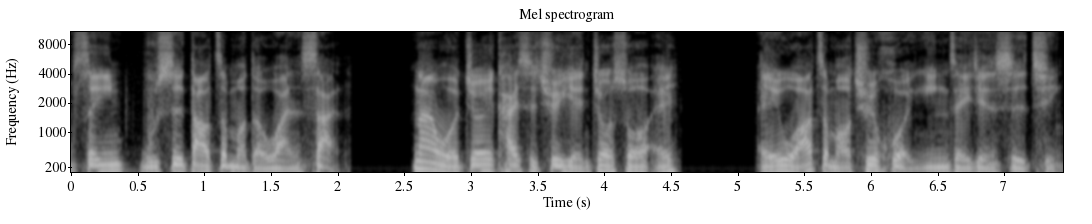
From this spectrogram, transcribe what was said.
声音不是到这么的完善，那我就会开始去研究说，哎。诶，我要怎么去混音这件事情？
